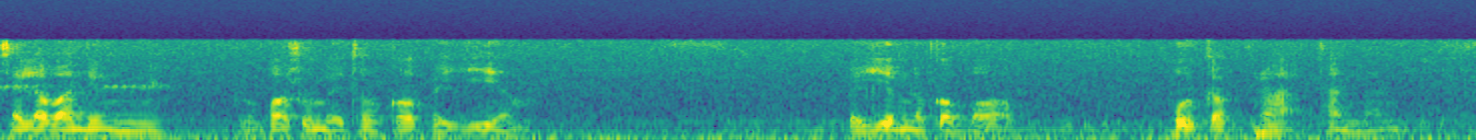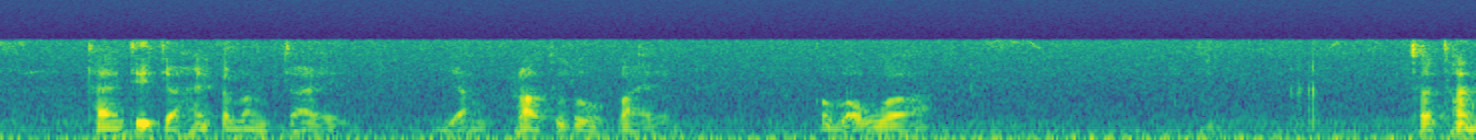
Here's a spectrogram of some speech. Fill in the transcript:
เสร็จแล้ววันหนึ่งหลวงพ่อสุเมโทก็ไปเยี่ยม ไปเยี่ยมแล้วก็บอกพูดกับพระท่านนั้น แทนที่จะให้กำลังใจ อย่างพระทั่วไป ก็บอกว่า ถ้าท่าน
